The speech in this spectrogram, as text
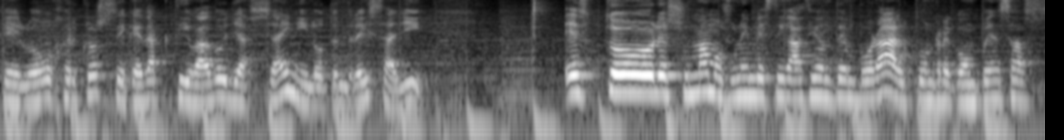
que luego Hercross se queda activado ya Shiny, lo tendréis allí. Esto le sumamos una investigación temporal con recompensas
